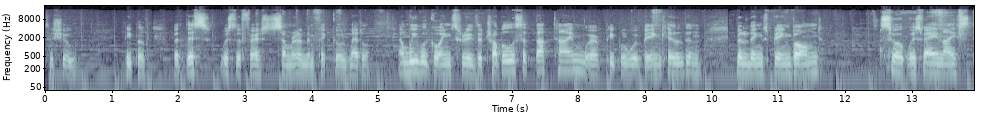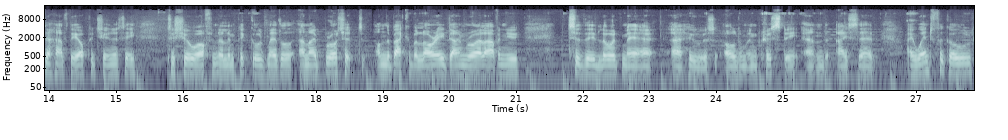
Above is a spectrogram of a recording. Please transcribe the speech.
to show people. But this was the first Summer Olympic gold medal. And we were going through the troubles at that time where people were being killed and buildings being bombed. So it was very nice to have the opportunity to show off an Olympic gold medal and I brought it on the back of a lorry down Royal Avenue to the Lord Mayor uh, who was Alderman Christie and I said, I went for gold,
